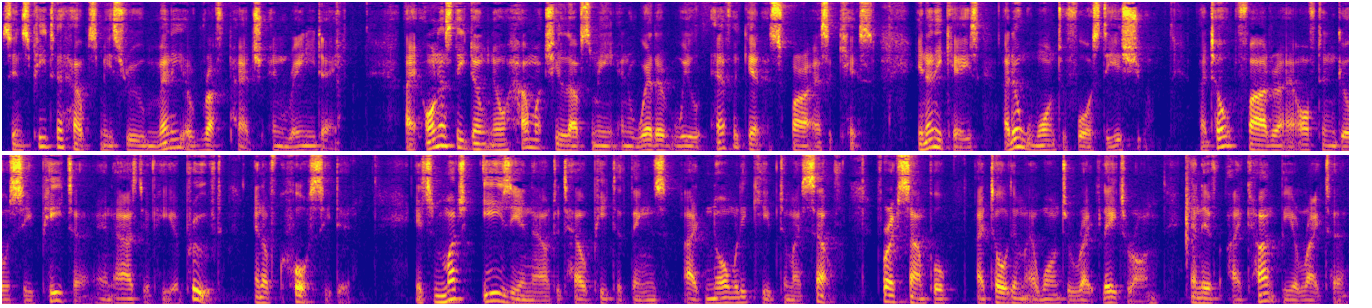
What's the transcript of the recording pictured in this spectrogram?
since Peter helps me through many a rough patch and rainy day. I honestly don't know how much he loves me and whether we'll ever get as far as a kiss. In any case, I don't want to force the issue. I told father I often go see Peter and asked if he approved, and of course he did. It's much easier now to tell Peter things I'd normally keep to myself. For example, I told him I want to write later on, and if I can't be a writer,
